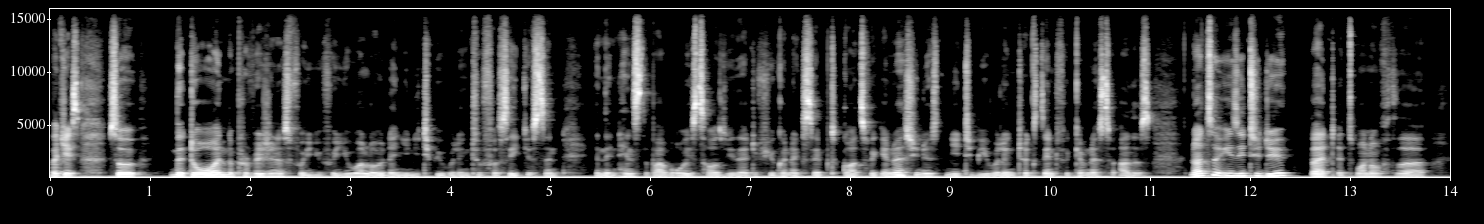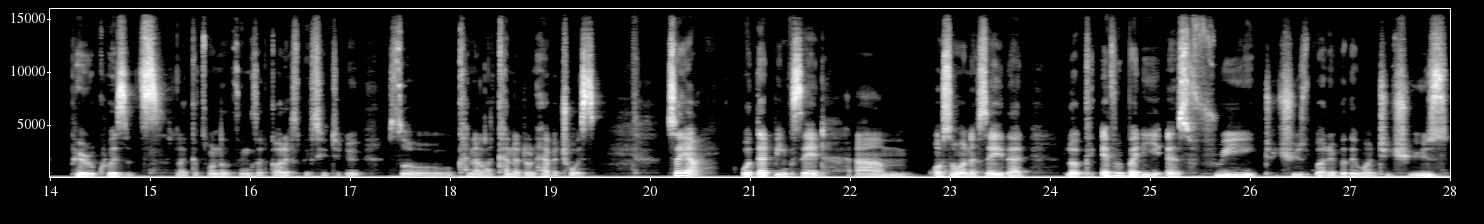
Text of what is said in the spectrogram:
But yes, so the door and the provision is for you, for you alone, and you need to be willing to forsake your sin. And then, hence, the Bible always tells you that if you're going to accept God's forgiveness, you need to be willing to extend forgiveness to others. Not so easy to do, but it's one of the prerequisites. Like, it's one of the things that God expects you to do. So, kind of like, kind of don't have a choice. So, yeah, with that being said, um, also want to say that look, everybody is free to choose whatever they want to choose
